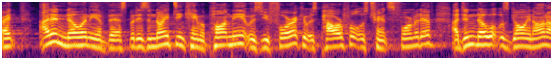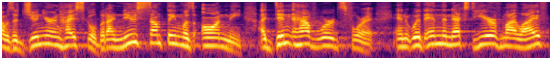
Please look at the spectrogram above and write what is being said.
right? I didn't know any of this, but his anointing came upon me. It was euphoric, it was powerful, it was transformative. I didn't know what was going on. I was a junior in high school, but I knew something was on me. I didn't have words for it. And within the next year of my life,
